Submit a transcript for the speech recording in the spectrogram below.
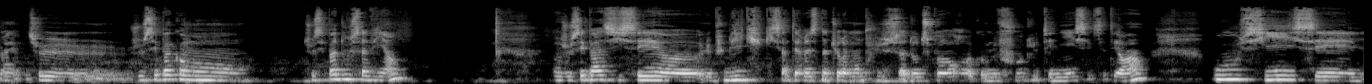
ouais, sais pas comment, je sais pas d'où ça vient. Je sais pas si c'est euh, le public qui s'intéresse naturellement plus à d'autres sports comme le foot, le tennis, etc. Ou si c'est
